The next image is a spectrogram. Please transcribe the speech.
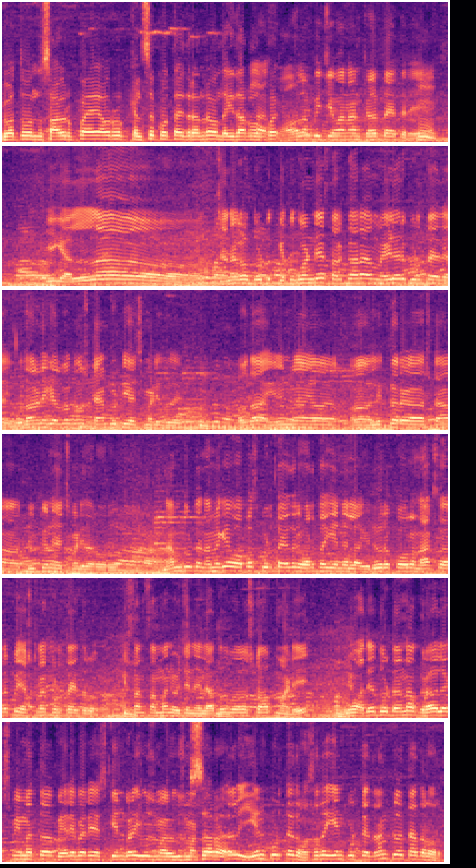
ಇವತ್ತು ಒಂದು ಸಾವಿರ ರೂಪಾಯಿ ಅವರು ಕೆಲಸಕ್ಕೆ ಹೋಗ್ತಾ ಇದ್ರೆ ಅಂದ್ರೆ ಒಂದು ಐದಾರು ರೂಪಾಯಿ. ಸ್ವಾವಲಂಬಿ ಜೀವನ ಅಂತ ಹೇಳ್ತಾ ಇದ್ದಾರೆ. ಈಗ ಎಲ್ಲ ಜನಗಳ ದುಡ್ಡು ಕಿತ್ಕೊಂಡೇ ಸರ್ಕಾರ ಮಹಿಳೆಯರು ಕೊಡ್ತಾ ಇದೆ. ಉದಾಹರಣೆಗೆ ಹೇಳ್ಬೇಕು ಸ್ಟ್ಯಾಂಪ್ ಡ್ಯೂಟಿ ಹೆಚ್ಚು ಮಾಡಿದ್ದಾರೆ. ಹೌದಾ? ಇನ್ನು ಲಿಕ್ಕರ್ ಸ್ಟಾ ಡ್ಯೂಟಿನೇ ಹೆಚ್ಚು ಮಾಡಿದ್ದಾರೆ ಅವರು. ನಮ್ಮ ದುಡ್ಡು ನಮಗೆ ವಾಪಸ್ ಕೊಡ್ತಾ ಇದ್ರೆ ಹೊರತಾಗಿ ಏನಿಲ್ಲ. ಯಡಿಯೂರಪ್ಪ ಅವರು ನಾಲ್ಕು ಸಾವಿರ ರೂಪಾಯಿ ಎಕ್ಸ್ಟ್ರಾ ಕೊಡ್ತಾ ಇದ್ರು ಕಿಸಾನ್ ಸಮ್ಮಾನ್ ಯೋಜನೆಯಲ್ಲಿ. ಅದು ಸ್ಟಾಪ್ ಮಾಡಿ. ನೀವು ಅದೇ ದುಡ್ಡನ್ನು ಗೃಹಲಕ್ಷ್ಮಿ ಮತ್ತು ಬೇರೆ ಬೇರೆ ಸ್ಕೀಮ್ಗಳು ಯೂಸ್ ಮಾಡಿ ಯೂಸ್ ಮಾಡ್ತಾರೆ ಏನು ಕೊಡ್ತಾ ಇದ್ರು ಹೊಸದಾಗಿ ಏನು ಕೊಡ್ತಾ ಇದ್ರು ಅಂತ ಕೇಳ್ತಾ ಇದ್ದಾರೆ ಅವರು.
